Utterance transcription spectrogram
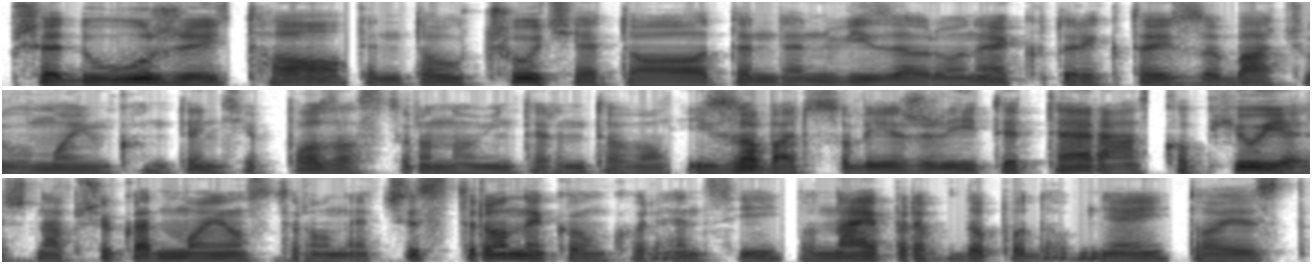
przedłużyć to, ten, to uczucie, to, ten, ten wizerunek, który ktoś zobaczył w moim kontencie poza stroną internetową. I zobacz sobie, jeżeli ty teraz kopiujesz na przykład moją stronę, czy stronę konkurencji, to najprawdopodobniej to jest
